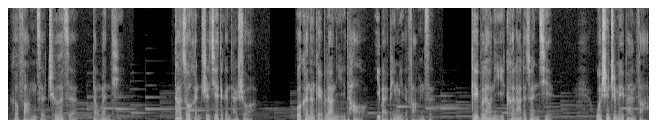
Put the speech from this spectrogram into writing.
和房子、车子等问题。大佐很直接地跟她说：“我可能给不了你一套一百平米的房子，给不了你一克拉的钻戒，我甚至没办法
